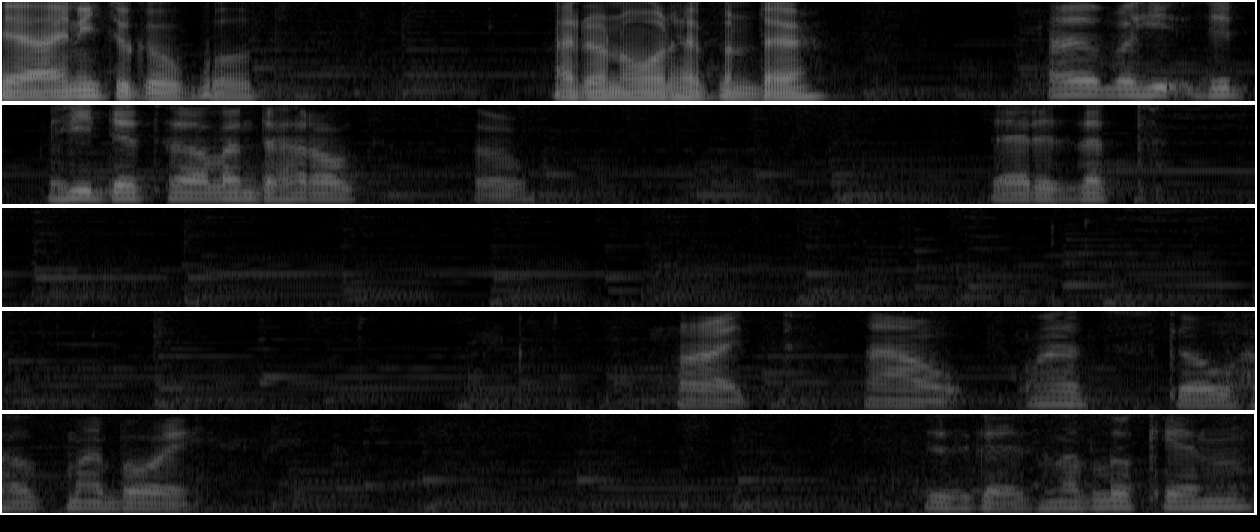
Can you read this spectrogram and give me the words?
Yeah, I need to go both. I don't know what happened there. Uh, but he did he did uh, land the herald, so there is that. Alright, now let's go help my boy. This guy is not looking.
